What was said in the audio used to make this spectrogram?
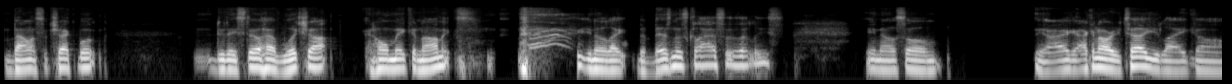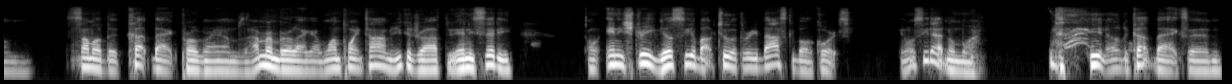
Balance a checkbook? Do they still have woodshop and home economics? you know, like the business classes at least you know so yeah I, I can already tell you like um some of the cutback programs i remember like at one point in time you could drive through any city on any street you'll see about two or three basketball courts you won't see that no more you know the cutbacks and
